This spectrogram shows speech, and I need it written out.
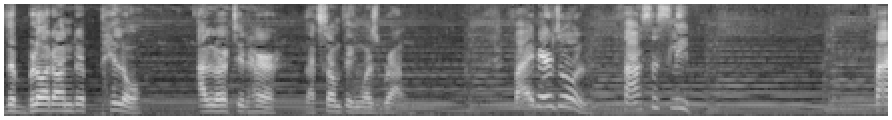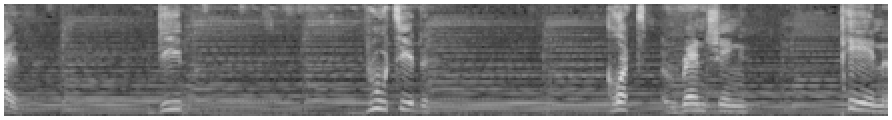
the blood on the pillow alerted her that something was wrong. Five years old, fast asleep. Five. Deep, rooted, gut wrenching pain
